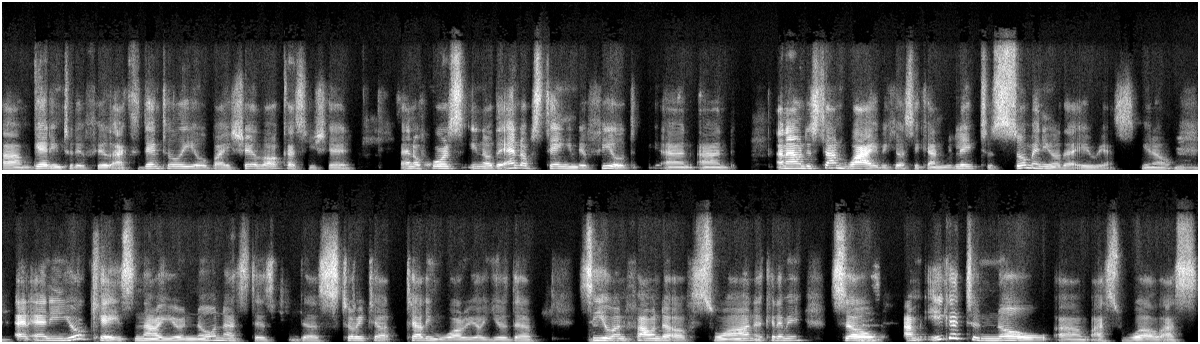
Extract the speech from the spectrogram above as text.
um, get into the field accidentally or by sheer luck, as you shared. And of course, you know, they end up staying in the field and and and I understand why, because it can relate to so many other areas, you know. Mm-hmm. And and in your case, now you're known as the, the storytelling warrior, you're the CEO and founder of Swan Academy. So yes. I'm eager to know um, as well as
